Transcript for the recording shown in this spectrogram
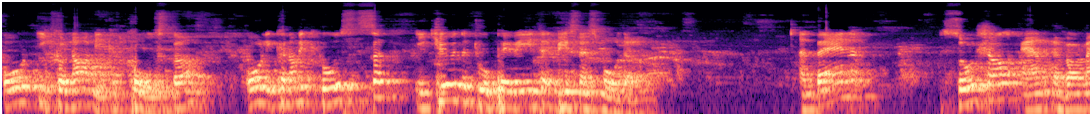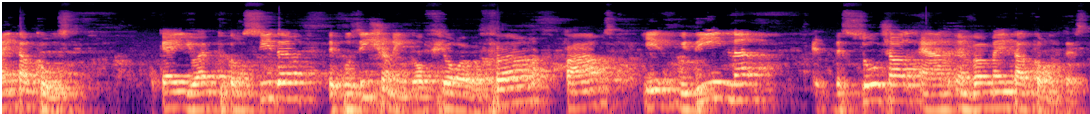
all economic costs, all economic costs incurred to operate a business model. And then social and environmental costs. Okay, you have to consider the positioning of your firm, farms within the social and environmental context.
